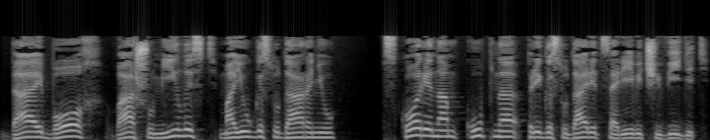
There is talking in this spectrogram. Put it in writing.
«Дай Бог вашу милость, мою государыню, вскоре нам купно при государе-царевиче видеть».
